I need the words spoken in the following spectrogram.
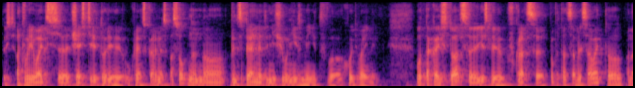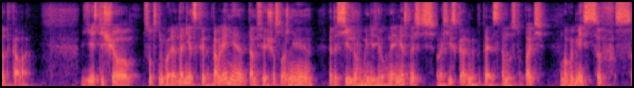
То есть отвоевать э, часть территории украинская армия способна, но принципиально это ничего не изменит в ходе войны. Вот такая ситуация, если вкратце попытаться обрисовать, то она такова. Есть еще, собственно говоря, Донецкое направление. Там все еще сложнее. Это сильно урбанизированная местность. Российская армия пытается там наступать много месяцев с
